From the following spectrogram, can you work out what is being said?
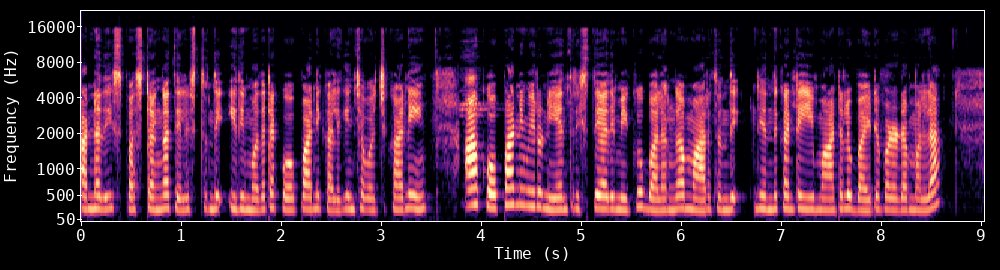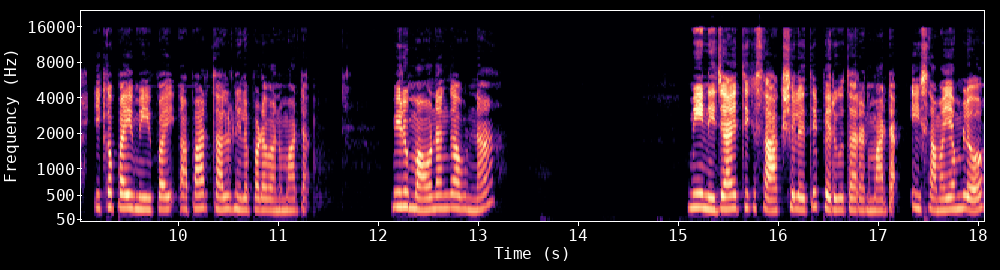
అన్నది స్పష్టంగా తెలుస్తుంది. ఇది మొదట కోపాన్ని కలిగించవచ్చు కానీ ఆ కోపాన్ని మీరు నియంత్రిస్తే అది మీకు బలంగా మారుతుంది. ఎందుకంటే ఈ మాటలు బయటపడడం వల్ల ఇకపై మీపై అపార్థాలు నిలబడవన్నమాట. మీరు మౌనంగా ఉన్నా మీ నిజాయితీకి సాక్షులైతే పెరుగుతారనమాట ఈ సమయంలో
